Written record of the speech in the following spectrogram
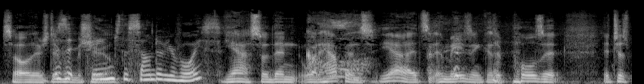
So there's different. Materials. Does it change the sound of your voice? Yeah. So then what cool. happens? Yeah, it's amazing because it pulls it. It just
